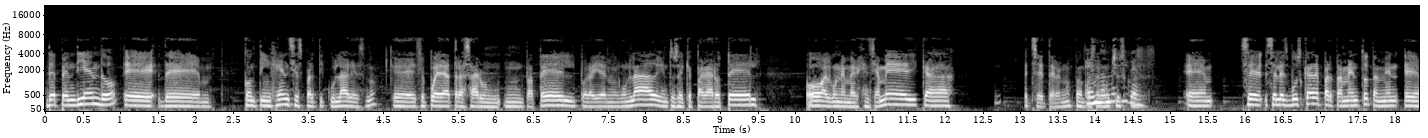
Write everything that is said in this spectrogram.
dependiendo eh, de contingencias particulares, ¿no? Que se puede atrasar un, papel por ahí en algún lado y entonces hay que pagar hotel o alguna emergencia médica, etcétera, ¿no? Pueden pasar muchas cosas. Eh, se, les busca departamento también, eh,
